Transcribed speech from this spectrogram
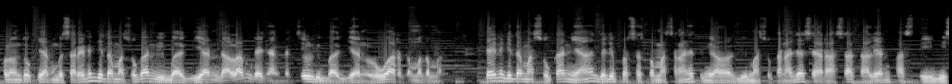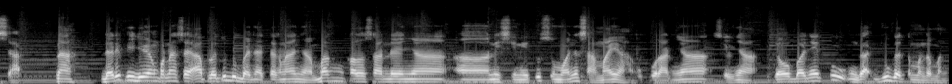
kalau untuk yang besar ini kita masukkan di bagian dalam dan yang kecil di bagian luar teman-teman. Oke ini kita masukkan ya. Jadi proses pemasangannya tinggal dimasukkan aja. Saya rasa kalian pasti bisa. Nah dari video yang pernah saya upload itu banyak yang nanya Bang kalau seandainya uh, Nissin itu semuanya sama ya ukurannya hasilnya jawabannya itu enggak juga teman-teman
